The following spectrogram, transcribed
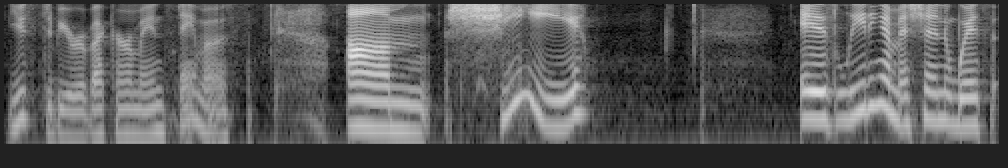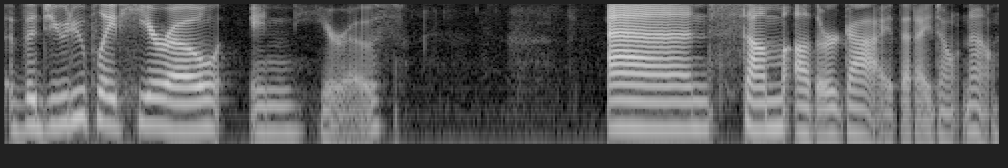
Used to be Rebecca Romijn Stamos. Um she is leading a mission with the dude who played Hiro in Heroes and some other guy that I don't know.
